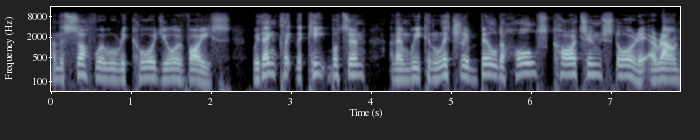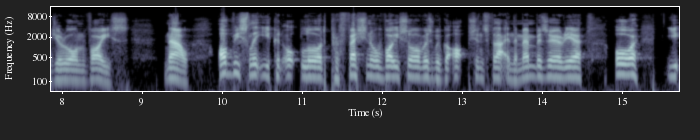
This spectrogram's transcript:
and the software will record your voice. We then click the keep button, and then we can literally build a whole cartoon story around your own voice. Now, obviously, you can upload professional voiceovers. We've got options for that in the members area. Or you,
